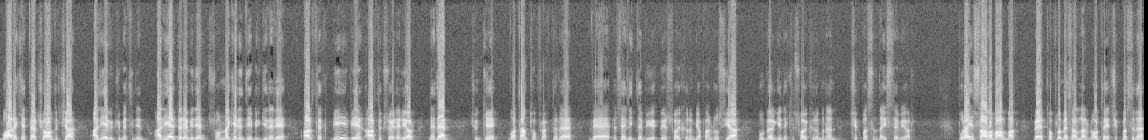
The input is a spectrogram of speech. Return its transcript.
bu hareketler çoğaldıkça Aliyev hükümetinin, Aliyev döneminin sonuna gelindiği bilgileri artık bir bir artık söyleniyor. Neden? Çünkü vatan toprakları ve özellikle büyük bir soykırım yapan Rusya bu bölgedeki soykırımının çıkmasını da istemiyor. Burayı sağlama almak ve toplu mezarların ortaya çıkmasını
